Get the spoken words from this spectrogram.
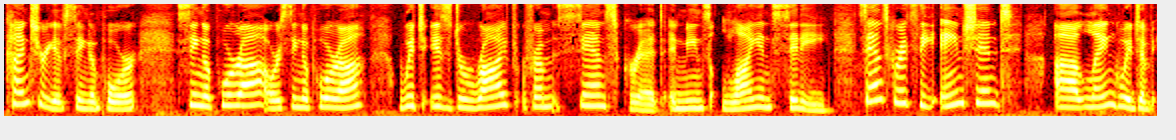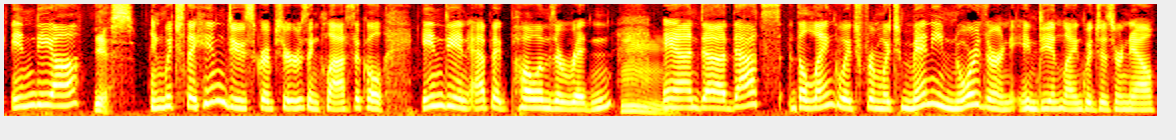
country of Singapore Singapura or Singapura, which is derived from Sanskrit and means lion city. Sanskrit's the ancient uh, language of India Yes. In which the Hindu scriptures and classical Indian epic poems are written. And uh, that's the language from which many northern Indian languages are now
